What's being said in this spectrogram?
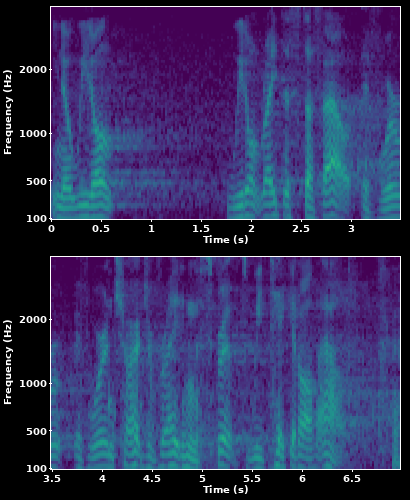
You know, we don't we don't write this stuff out. If we're if we're in charge of writing the script, we take it all out.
